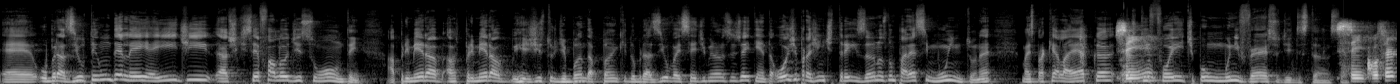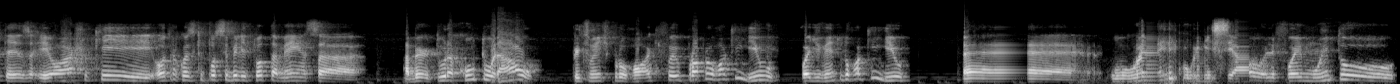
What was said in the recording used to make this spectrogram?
É, o Brasil tem um delay aí de. Acho que você falou disso ontem. A primeira, a primeira registro de banda punk do Brasil vai ser de 1980. Hoje, pra gente, três anos não parece muito, né? Mas para aquela época, Sim. acho que foi tipo um universo de distância. Sim, com certeza. Eu acho que outra coisa que possibilitou também essa abertura cultural principalmente para o rock, foi o próprio Rock in Rio, o advento do Rock in Rio. É, é, o elenco inicial ele foi muito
